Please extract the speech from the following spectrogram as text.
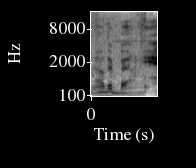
Another bounty.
